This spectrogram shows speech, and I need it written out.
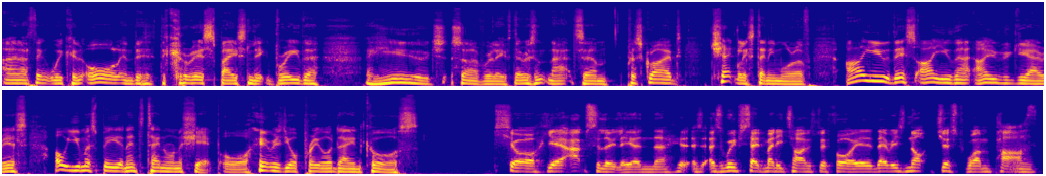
and I think we can all, in the, the career space, Nick, breathe a, a huge sigh of relief. There isn't that um, prescribed checklist anymore of, are you this, are you that, are you gregarious? Oh, you must be an entertainer on a ship, or here is your preordained course. Sure, yeah, absolutely. And uh, as, as, we've said many times before, there is not just one path. Mm.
